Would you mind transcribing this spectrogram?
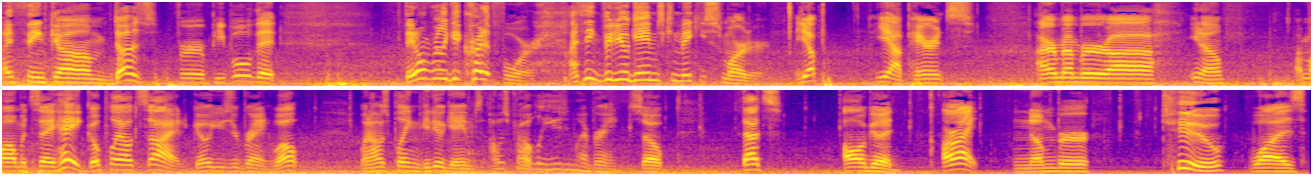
I think, um, does for people that they don't really get credit for. I think video games can make you smarter. Yep. Yeah, parents. I remember, uh, you know, my mom would say, hey, go play outside, go use your brain. Well, when I was playing video games, I was probably using my brain. So that's all good. All right. Number two was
